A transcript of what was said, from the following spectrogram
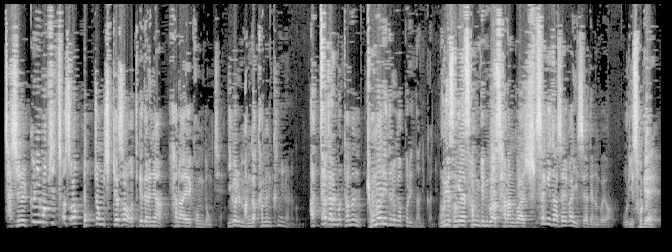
자신을 끊임없이 쳐서 복종시켜서 어떻게 되느냐? 하나의 공동체. 이걸 망각하면 큰일 나는 겁니다. 아차 잘못하면 교만이 들어가 버린다니까요. 우리 속에 섬김과 사랑과 희생의 자세가 있어야 되는 거예요. 우리 속에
